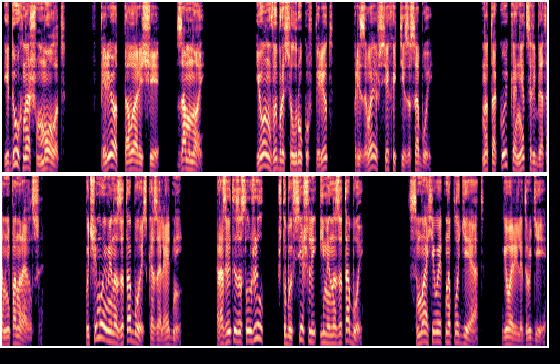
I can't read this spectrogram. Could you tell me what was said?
и дух наш молод. Вперед, товарищи, за мной!» И он выбросил руку вперед, призывая всех идти за собой. Но такой конец ребятам не понравился. «Почему именно за тобой?» — сказали одни. «Разве ты заслужил, чтобы все шли именно за тобой?» «Смахивает на плагиат», — говорили другие.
